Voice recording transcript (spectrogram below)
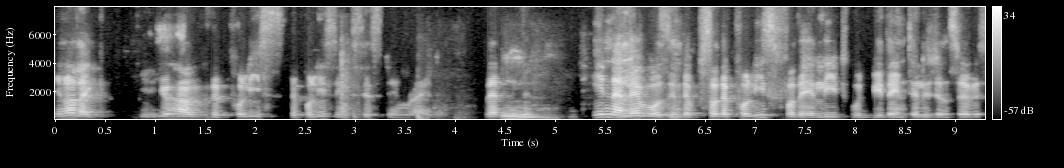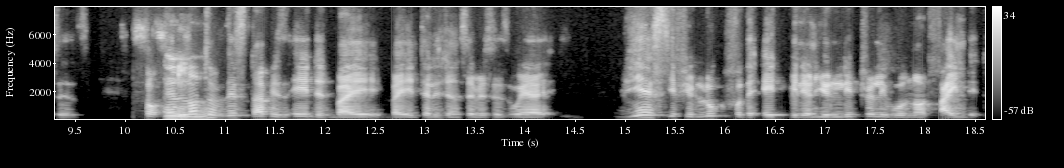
you know, like you have the police, the policing system, right? Then the Mm. inner levels in the so the police for the elite would be the intelligence services. So a Mhm. lot of this stuff is aided by by intelligence services. Where yes, if you look for the eight billion, you literally will not find it.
